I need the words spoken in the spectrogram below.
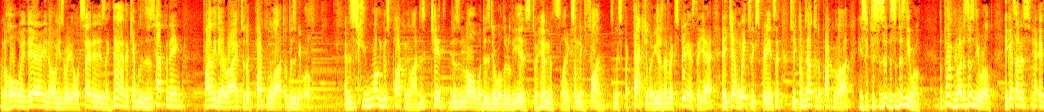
And the whole way there, you know, he's already all excited. He's like, "Dad, I can't believe this is happening." Finally, they arrive to the parking lot of Disney World. And this is humongous parking lot. This kid doesn't know what Disney World really is. To him, it's like something fun, something spectacular. He just never experienced it yet, and he can't wait to experience it. So he comes out to the parking lot. He's like, "This is it. This is Disney World." The parking lot is Disney World. He gets on his eh, eh,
